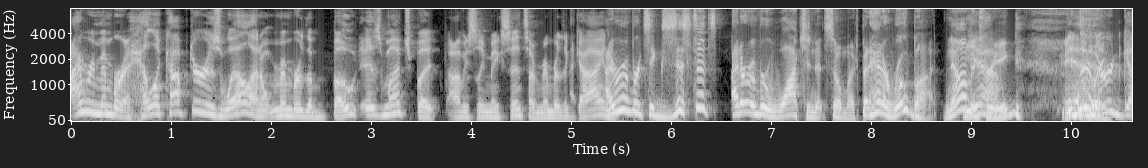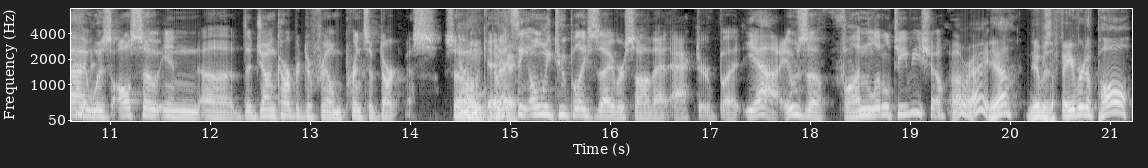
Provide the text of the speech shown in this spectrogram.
I remember a helicopter as well. I don't remember the boat as much, but obviously makes sense. I remember the guy. I remember its existence. I don't remember watching it so much, but it had a robot. Now I'm Yeah. intrigued. And Really? the third guy was also in uh, the John Carpenter film Prince of Darkness. So Oh, okay. that's Okay. the only two places I ever saw that actor. But yeah, it was a fun little TV show. all right. Yeah, it was a favorite of Paul.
